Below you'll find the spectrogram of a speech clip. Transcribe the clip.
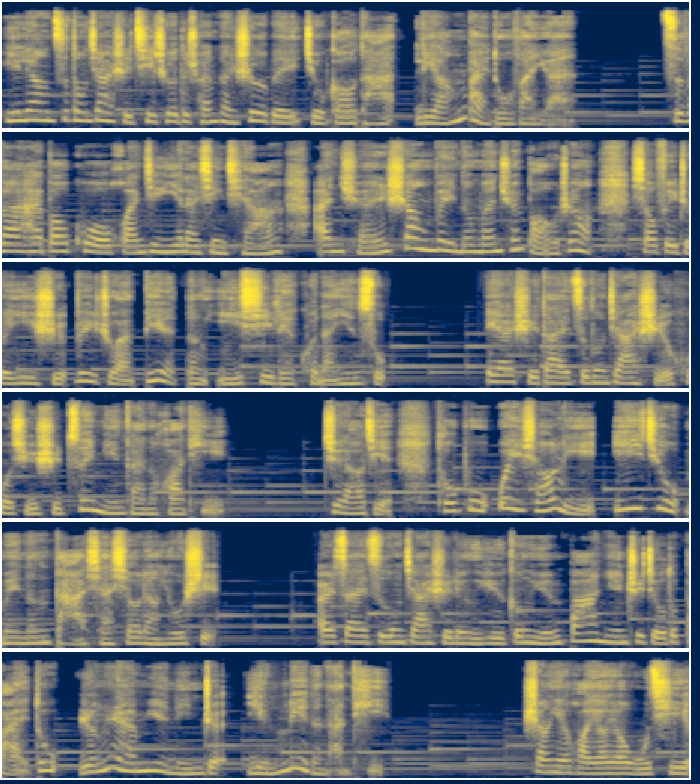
一辆自动驾驶汽车的传感设备就高达两百多万元。此外，还包括环境依赖性强、安全尚未能完全保障、消费者意识未转变等一系列困难因素。AI 时代，自动驾驶或许是最敏感的话题。据了解，头部魏小李依旧没能打下销量优势，而在自动驾驶领域耕耘八年之久的百度，仍然面临着盈利的难题。商业化遥遥无期，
